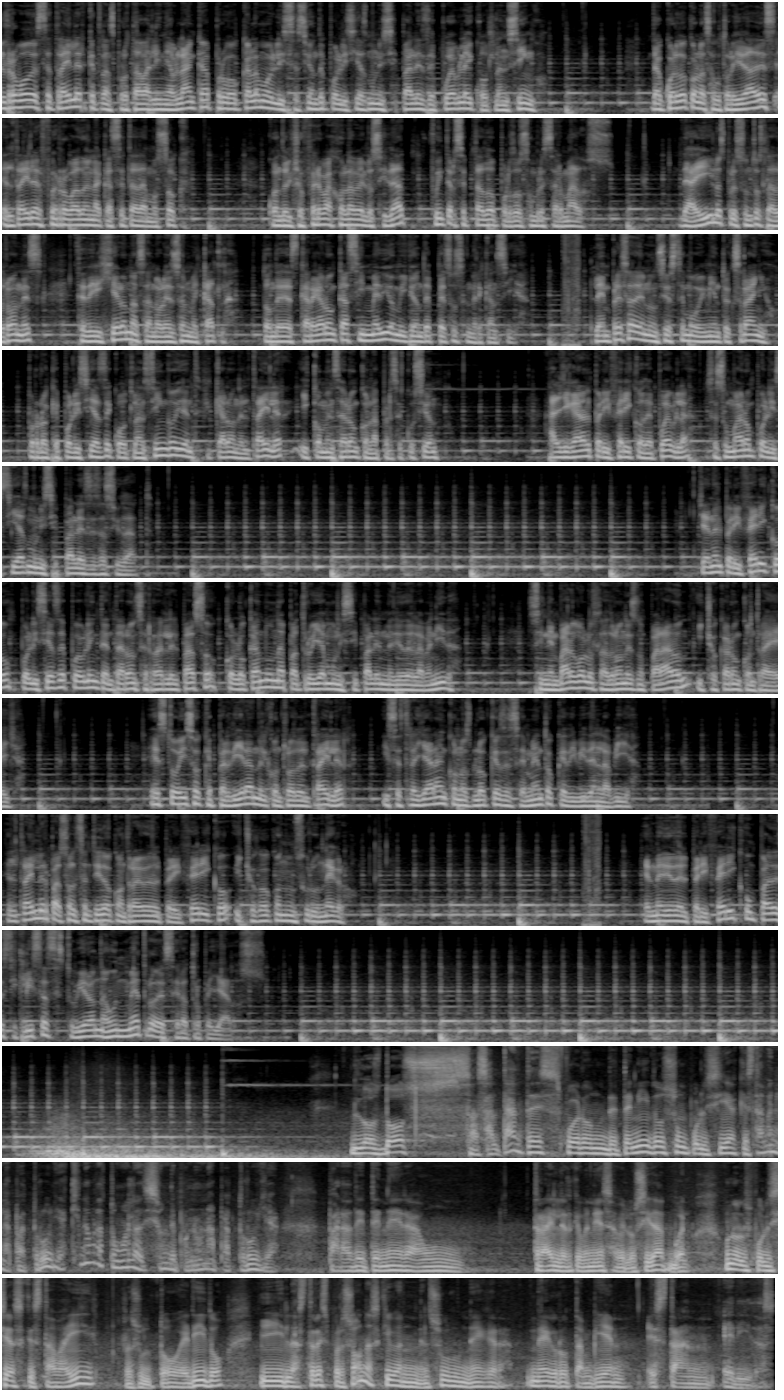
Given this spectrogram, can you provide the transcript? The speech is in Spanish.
El robo de este tráiler que transportaba línea blanca provocó la movilización de policías municipales de Puebla y Cuautlancingo. De acuerdo con las autoridades, el tráiler fue robado en la caseta de Amozoc. Cuando el chofer bajó la velocidad, fue interceptado por dos hombres armados. De ahí, los presuntos ladrones se dirigieron a San Lorenzo en Mecatla, donde descargaron casi medio millón de pesos en mercancía. La empresa denunció este movimiento extraño, por lo que policías de Cuautlancingo identificaron el tráiler y comenzaron con la persecución. Al llegar al periférico de Puebla, se sumaron policías municipales de esa ciudad. Ya en el periférico, policías de Puebla intentaron cerrarle el paso colocando una patrulla municipal en medio de la avenida. Sin embargo, los ladrones no pararon y chocaron contra ella. Esto hizo que perdieran el control del tráiler y se estrellaran con los bloques de cemento que dividen la vía. El tráiler pasó al sentido contrario del periférico y chocó con un suru negro. En medio del periférico, un par de ciclistas estuvieron a un metro de ser atropellados. Los dos asaltantes fueron detenidos, un policía que estaba en la patrulla. ¿Quién habrá tomado la decisión de poner una patrulla para detener a un tráiler que venía a esa velocidad? Bueno, uno de los policías que estaba ahí resultó herido y las tres personas que iban en el sur negro también están heridas.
